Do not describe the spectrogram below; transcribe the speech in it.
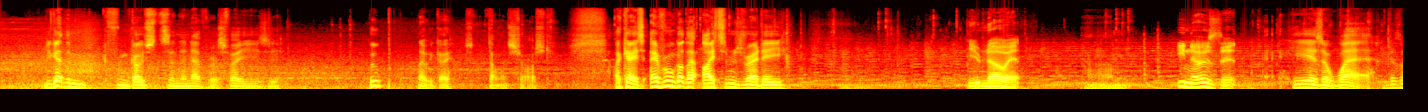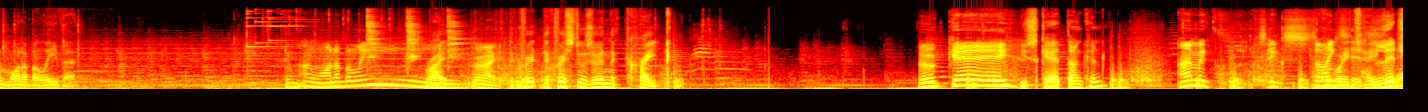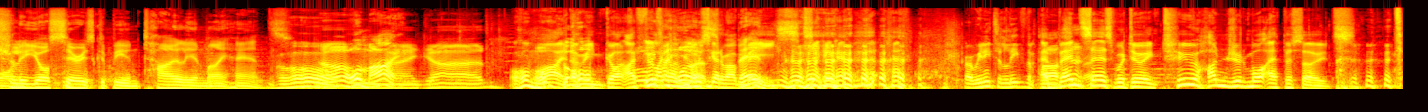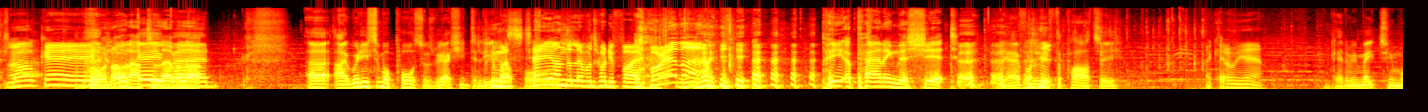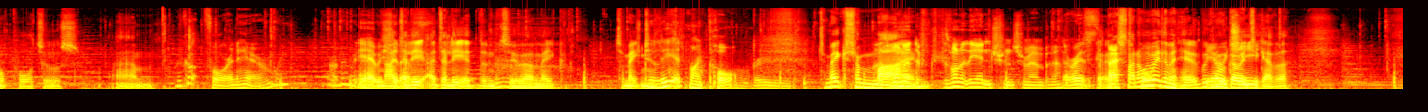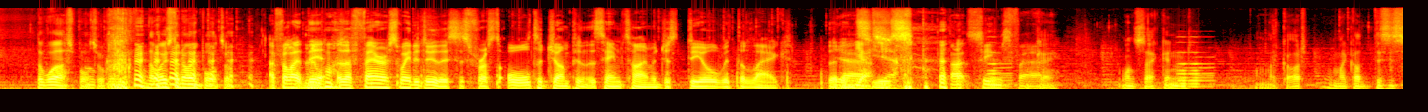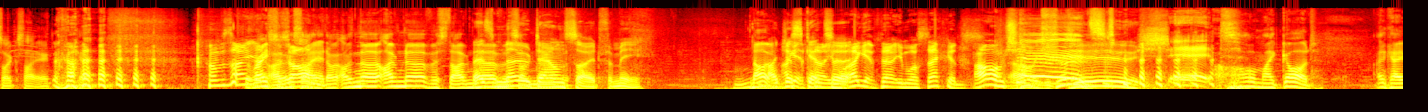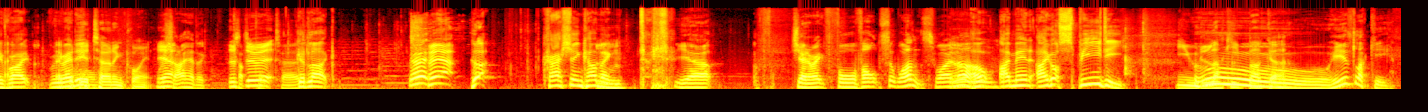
You get them from ghosts in the nether. It's very easy. Boop. There we go. That one's charged. Okay, so everyone got their items ready. You know it. Um, He knows it. he is aware. He doesn't want to believe it. I wanna believe. Right. Right. The, cri- the crystals are in the crate. Okay. You scared, Duncan? I'm ex- excited. Literally, one. your series could be entirely in my hands. Oh, oh oh my! my god. Oh mine! I oh, mean, God, I feel like I'm more scared about me. Right, we need to leave the party. and. Ben right? says we're doing 200 more episodes. Okay. But we're not allowed to Okay, level Ben. Uh, alright, we need some more portals. We actually deleted We our must stay under level 25 forever. Peter Panning this shit. Yeah, everyone leave the party. Okay. oh yeah. Okay, then we make two more portals. Um, We've got four in here, haven't we? I don't Yeah, we and I, should have. I deleted them to uh, make to make Deleted my port. Rude. To make some There's one, at mind. the, there's one at the entrance, remember? There is the Okay, best. fine, we'll make them in here. We can all go in together. The worst portal, oh, the most annoying portal. I feel like the the fairest way to do this is for us all to jump in at the same time and just deal with the lag that Yeah. ensues. Yes. that seems fair. Okay, one second. Oh my god! Oh my god! This is so exciting. I'm sorry. The race I'm is excited. on. I'm, I'm, ner- I'm nervous. I'm There's nervous. no I'm nervous. downside for me. No. I I just get, get 30 to. more, I get 30 more seconds. Oh, oh shit! Oh, shit! Oh my god. Okay, right. We That could be ready? a turning point. Wish Yeah. I had a Let's do it. turd. Good luck. Yeah. Crashing coming. Mm. Yeah. Generate four volts at once. Why not? Oh, oh I mean. I got speedy. You lucky bugger. Ooh, he is lucky.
